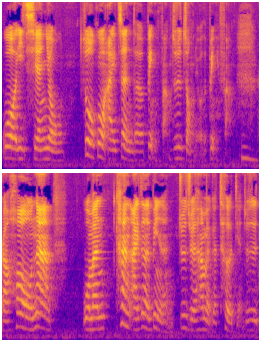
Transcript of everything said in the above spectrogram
我以前有做过癌症的病房，就是肿瘤的病房。嗯，然后那我们看癌症的病人，就是觉得他们有个特点，就是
